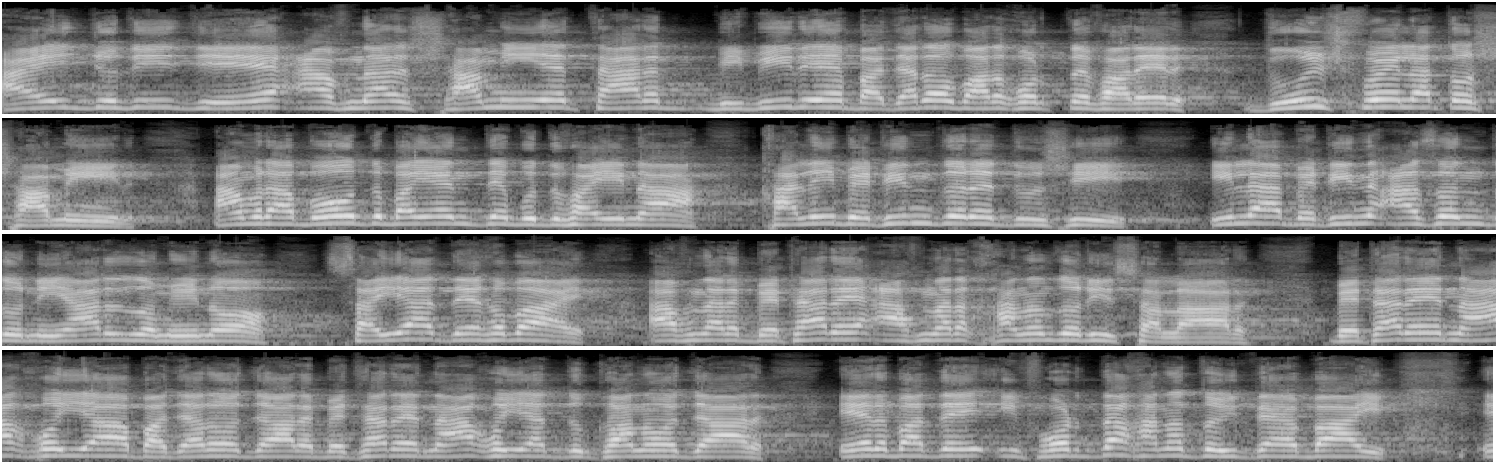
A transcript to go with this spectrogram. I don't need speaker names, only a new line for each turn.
I যদি যে আপনার স্বামীয়ে তার বিবিরে বাজারও বার করতে পারে, দুষ ফেলা তো স্বামীর। আমরা বহুত বাইনতে বুধ ভাই না, খালি বেটিন ধরে দোষী। ইলা বেটিন আসন দুনিয়ার জমিন, সাইয়া দেখবাই, আপনার বেটারে আপনার খানদরি সালার। বেটারে না হইয়া বাজারও যার, বেটারে না হইয়া দোকানও যার, এর বাদে ই ফর্দা খানো তৈতে বাই।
